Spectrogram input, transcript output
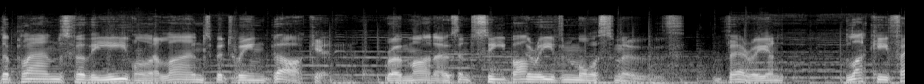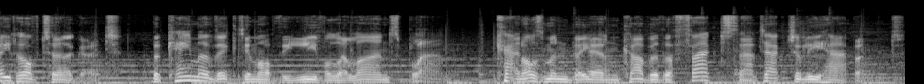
the plans for the evil alliance between Barkin, Romanos and Seb are even more smooth. Very unlucky fate of Turgut became a victim of the evil alliance plan. Can Osman Bey uncover the facts that actually happened?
